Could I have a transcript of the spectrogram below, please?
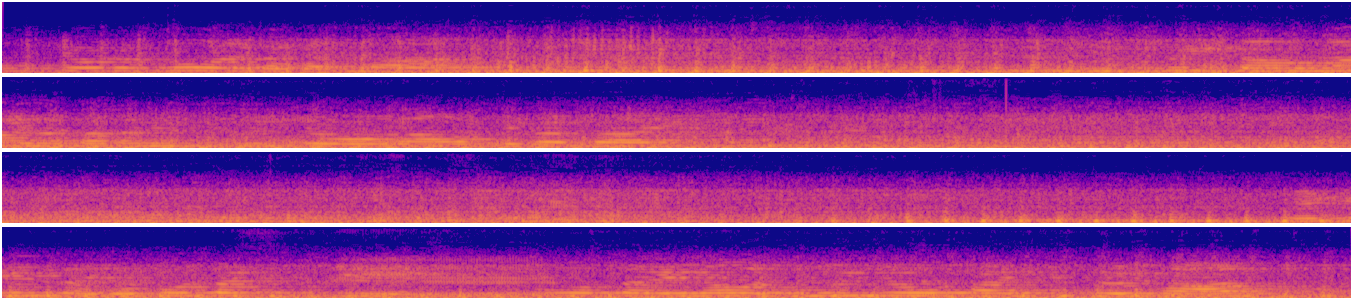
ご協力をお願いいたします。ゆっくりと前の方に続いて横断をしてください。え現在横田基地交代の入場を開始しております。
